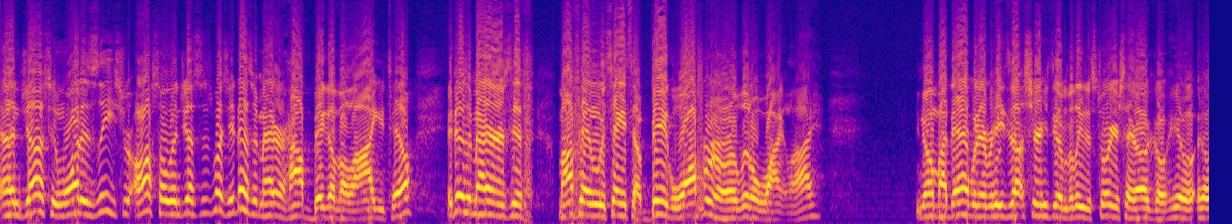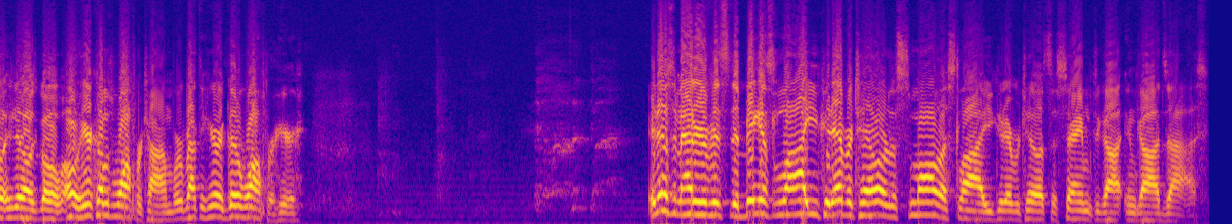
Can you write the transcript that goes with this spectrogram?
unjust in what is least, you're also unjust as much. It doesn't matter how big of a lie you tell. It doesn't matter as if my family would say it's a big whopper or a little white lie. You know, my dad, whenever he's not sure he's going to believe the story, you say, oh, go, he'll, he'll, he'll always go, oh, here comes whopper time. We're about to hear a good whopper here. It doesn't matter if it's the biggest lie you could ever tell or the smallest lie you could ever tell. It's the same to God, in God's eyes.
